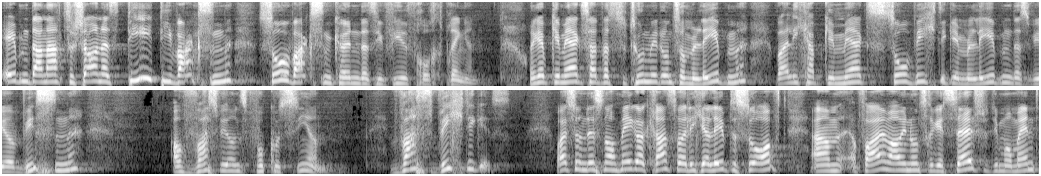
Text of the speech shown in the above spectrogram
eben danach zu schauen, dass die, die wachsen, so wachsen können, dass sie viel Frucht bringen. Und ich habe gemerkt, es hat was zu tun mit unserem Leben, weil ich habe gemerkt, es ist so wichtig im Leben, dass wir wissen, auf was wir uns fokussieren was wichtig ist. Weißt du, und das ist noch mega krass, weil ich erlebe das so oft, ähm, vor allem auch in unserer Gesellschaft im Moment,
